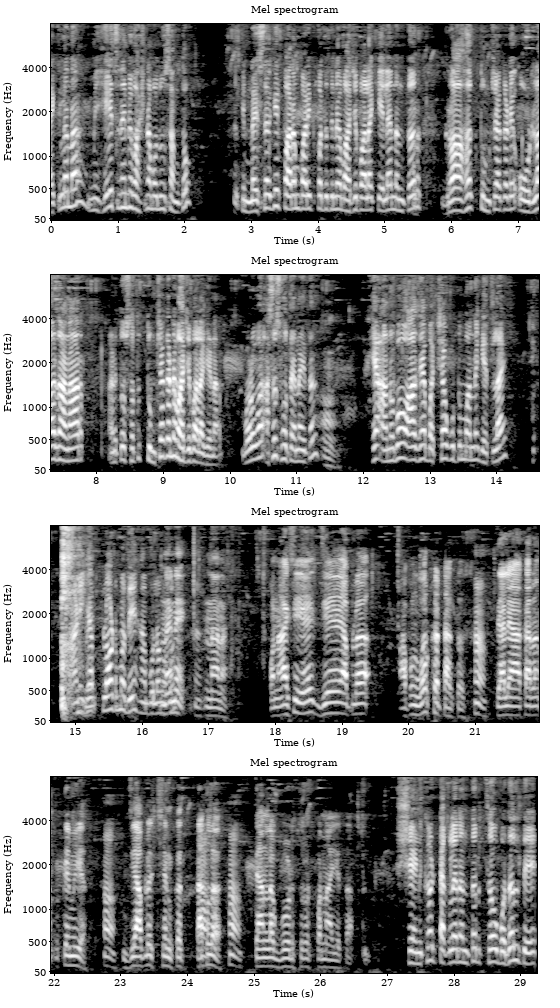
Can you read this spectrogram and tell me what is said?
ऐकलं ना मी हेच नेहमी भाषणामधून सांगतो की नैसर्गिक पारंपरिक पद्धतीने भाजीपाला केल्यानंतर ग्राहक तुमच्याकडे ओढला जाणार आणि तो सतत तुमच्याकडनं भाजीपाला घेणार. बरोबर? असंच होत आहे ना इथं? हं. अनुभव आज ह्या बच्चाव कुटुंबानं घेतलाय आणि ह्या प्लॉटमध्ये हा बोला नाही. नाही. ना ना. पण अशी आहे जे आपलं आपण वरखत टाकतो हा. त्याला आकार कमी हा. जे आपलं शेणखत टाकलं हा. त्यांना गोड तुरटपणा येतात. शेणखत टाकल्यानंतर चव बदलते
